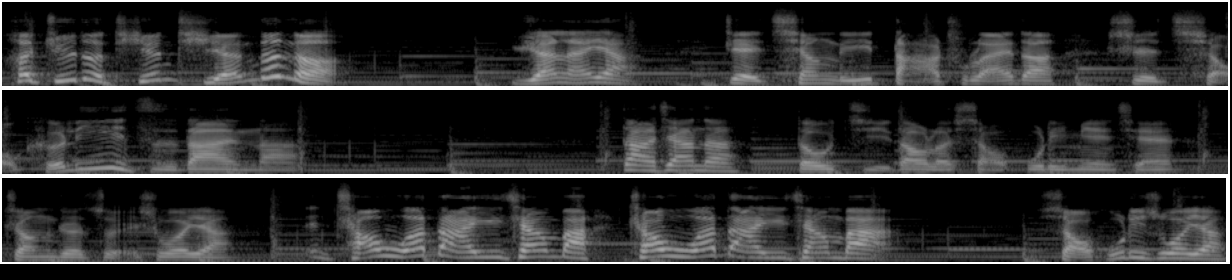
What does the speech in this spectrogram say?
还觉得甜甜的呢。原来呀，这枪里打出来的是巧克力子弹呐！大家呢都挤到了小狐狸面前，张着嘴说：呀。”朝我打一枪吧！朝我打一枪吧！小狐狸说：“呀，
